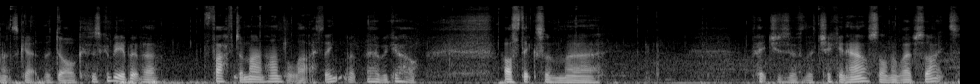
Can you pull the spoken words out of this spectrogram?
Let's get the dog. This could be a bit of a faff to manhandle that, I think, but there we go. I'll stick some uh, pictures of the chicken house on the website.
